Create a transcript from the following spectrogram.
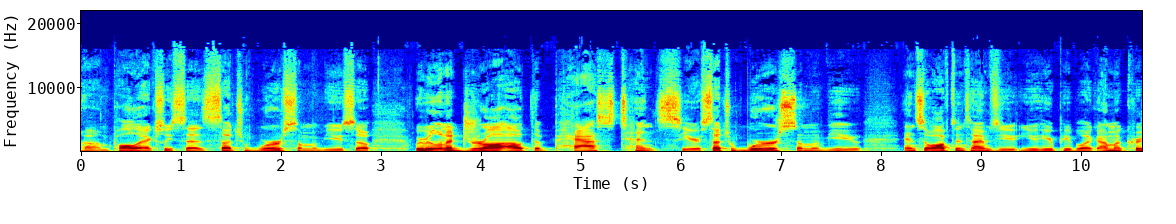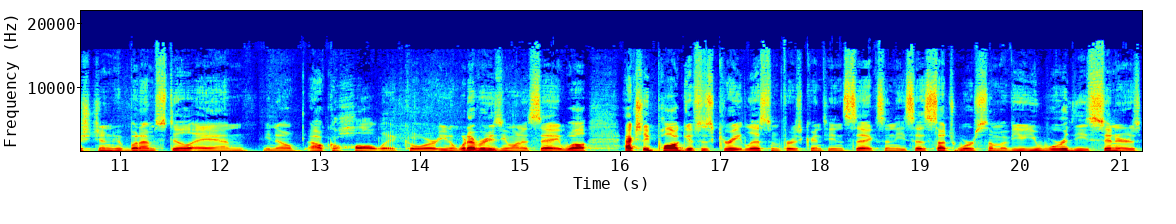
um, Paul actually says, "Such were some of you." So, we really want to draw out the past tense here. Such were some of you. And so, oftentimes you you hear people like, "I'm a Christian, who, but I'm still an you know alcoholic," or you know whatever it is you want to say. Well, actually, Paul gives this great list in 1 Corinthians six, and he says, "Such were some of you. You were these sinners,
